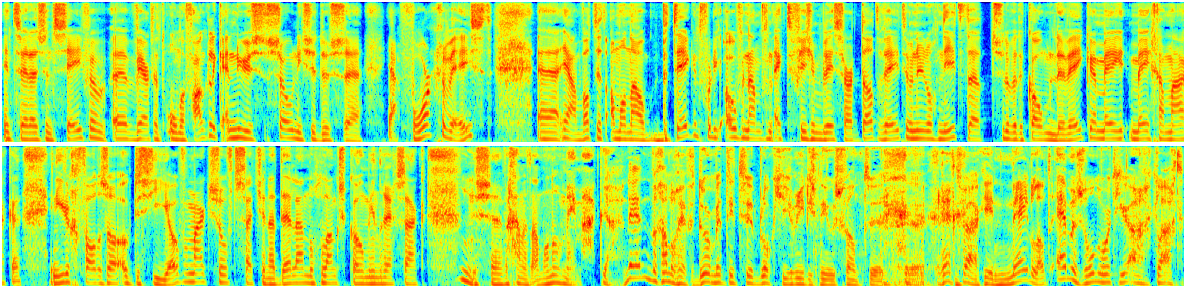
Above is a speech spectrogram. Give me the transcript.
In 2007 uh, werd het onafhankelijk en nu is Sony ze dus ja, voor geweest. Uh, ja, wat dit allemaal nou betekent voor die overname van Activision Blizzard, dat weten we nu nog niet. Dat zullen we de komende weken mee, mee gaan maken. In ieder geval er zal ook de CEO van Microsoft, Satya Nadella, nog langskomen in de rechtszaak. Hmm. Dus uh, we gaan het allemaal nog meemaken. Ja, en we gaan nog even door met dit uh, blokje juridisch nieuws. Want uh, rechtszaken in Nederland. Amazon wordt hier aangeklaagd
